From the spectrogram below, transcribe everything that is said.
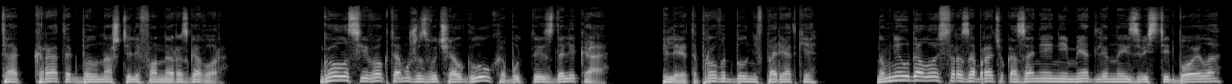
Так краток был наш телефонный разговор. Голос его к тому же звучал глухо, будто издалека. Или это провод был не в порядке? Но мне удалось разобрать указание немедленно известить Бойла,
